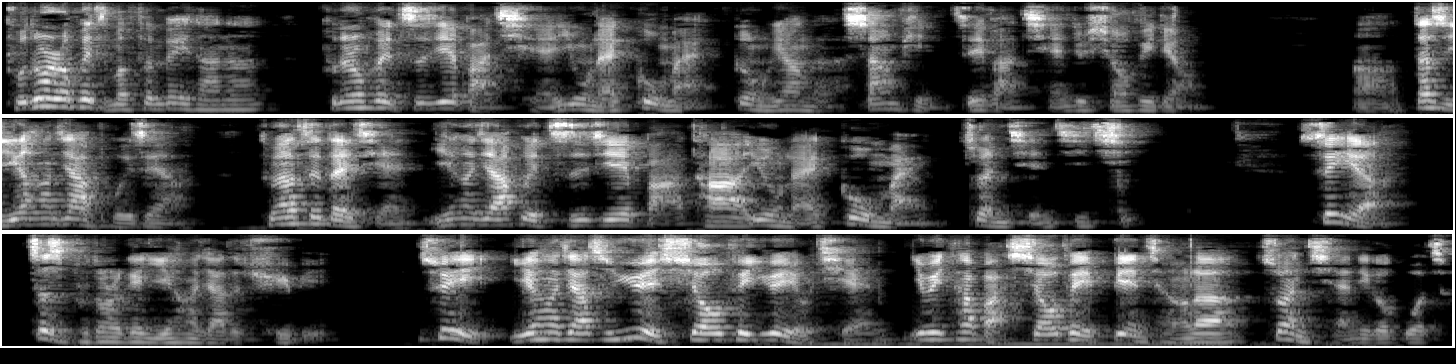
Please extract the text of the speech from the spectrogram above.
普通人会怎么分配它呢？普通人会直接把钱用来购买各种各样的商品，直接把钱就消费掉了。啊，但是银行家不会这样。同样这袋钱，银行家会直接把它用来购买赚钱机器。所以啊，这是普通人跟银行家的区别。所以银行家是越消费越有钱，因为他把消费变成了赚钱的一个过程；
